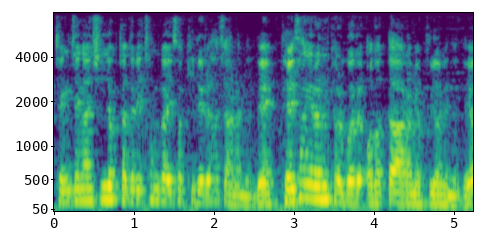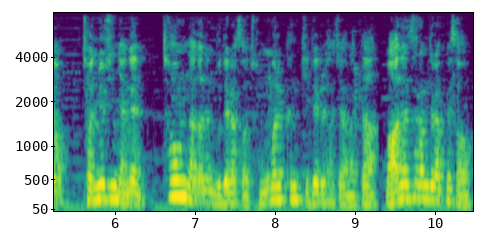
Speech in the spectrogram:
쟁쟁한 실력자들이 참가해서 기대를 하지 않았는데 대상이라는 결과를 얻었다라며 부연했는데요. 전유진 양은 처음 나가는 무대라서 정말 큰 기대를 하지 않았다. 많은 사람들 앞에서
